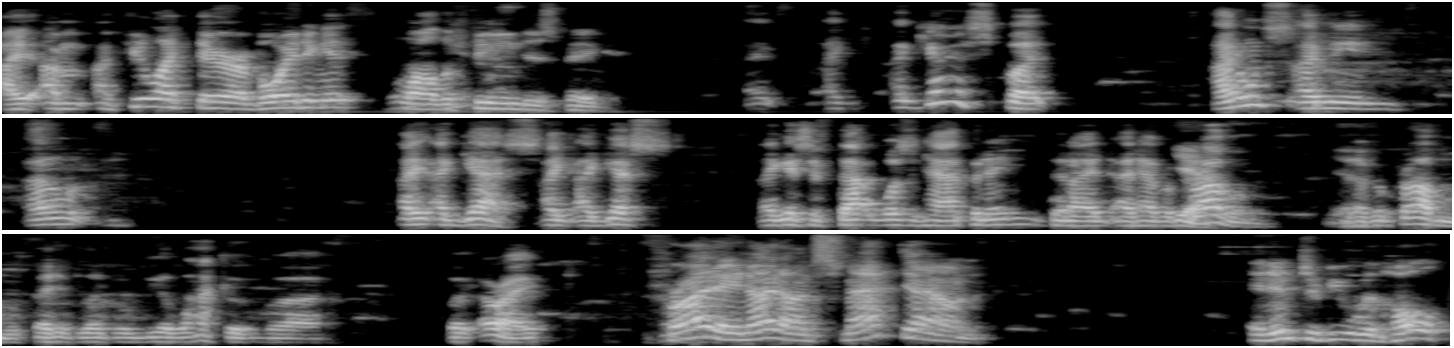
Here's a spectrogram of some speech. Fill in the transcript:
I I'm, I feel like they're avoiding it while the fiend is big. I, I guess, but I don't. I mean, I don't. I, I guess. I, I guess. I guess if that wasn't happening, then I'd, I'd have a Yeah. problem. Yeah. I'd have a problem with that. Like there would be a lack of. Uh, but all right. Friday night on SmackDown, an interview with Hulk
